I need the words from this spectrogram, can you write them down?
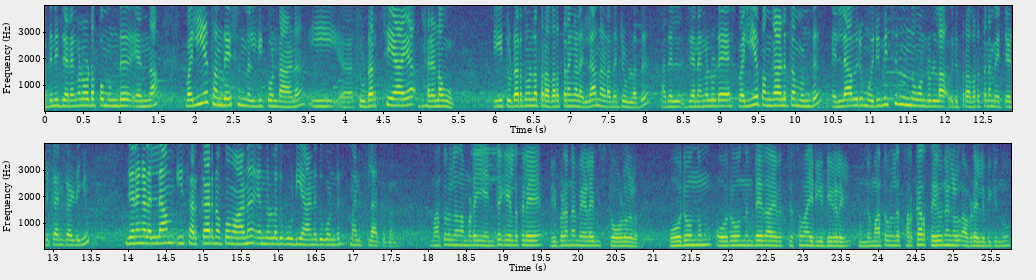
അതിന് ജനങ്ങളോടൊപ്പമുണ്ട് എന്ന വലിയ സന്ദേശം നൽകിക്കൊണ്ടാണ് ഈ തുടർച്ചയായ ഭരണവും ഈ തുടർന്നുള്ള പ്രവർത്തനങ്ങളെല്ലാം നടന്നിട്ടുള്ളത്. അതിൽ ജനങ്ങളുടെ വലിയ പങ്കാളിത്തമുണ്ട്. എല്ലാവരും ഒരുമിച്ച് നിന്നുകൊണ്ടുള്ള ഒരു പ്രവർത്തനം ഏറ്റെടുക്കാൻ കഴിഞ്ഞു. ജനങ്ങളെല്ലാം ഈ സർക്കാരിനൊപ്പമാണ് എന്നുള്ളത് കൂടിയാണ് ഇതുകൊണ്ട് മനസ്സിലാക്കുന്നത്. മാത്രമല്ല നമ്മുടെ എന്റെ കേരളത്തിലെ വിപണന മേളയും സ്റ്റോളുകളും ഓരോന്നും ഓരോന്നിന്റേതായ വ്യത്യസ്തമായ രീതികളിൽ ഉണ്ട്. മാത്രമല്ല സർക്കാർ സേവനങ്ങൾ അവിടെ ലഭിക്കുന്നു.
